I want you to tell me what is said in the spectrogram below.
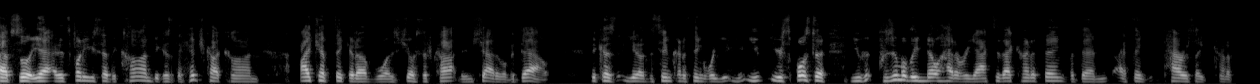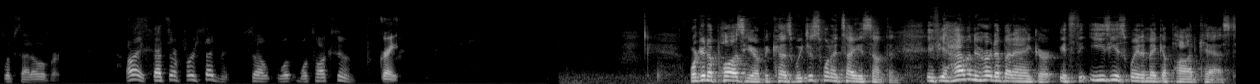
Absolutely, yeah. And it's funny you said the con because the Hitchcock con I kept thinking of was Joseph Cotten in Shadow of a Doubt because you know the same kind of thing where you, you you're supposed to you presumably know how to react to that kind of thing, but then I think Parasite kind of flips that over. All right, that's our first segment. So we'll we'll talk soon. Great. We're going to pause here because we just want to tell you something. If you haven't heard about Anchor, it's the easiest way to make a podcast.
